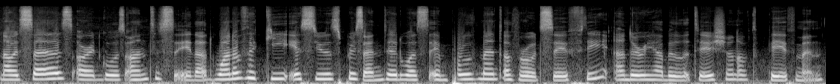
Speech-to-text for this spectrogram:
Now it says, or it goes on to say, that one of the key issues presented was the improvement of road safety and the rehabilitation of the pavement.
